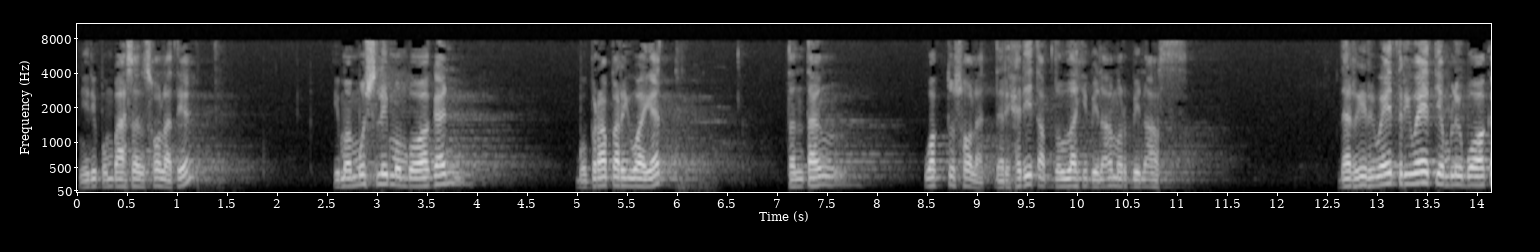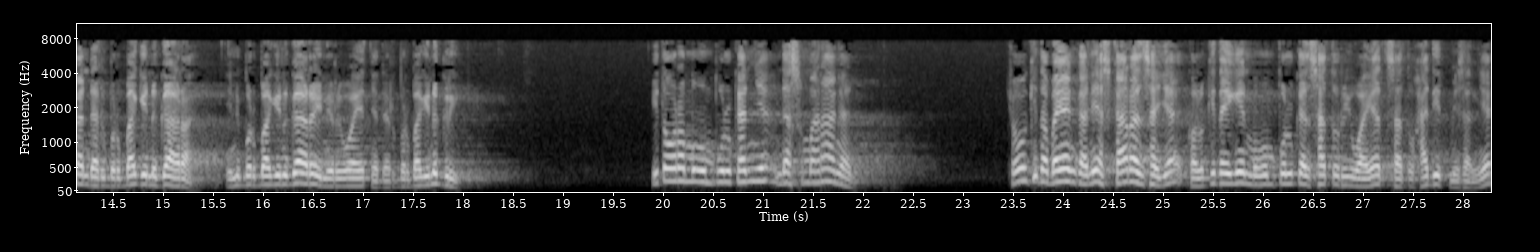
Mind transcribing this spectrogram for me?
ini di pembahasan sholat ya. Imam Muslim membawakan beberapa riwayat tentang waktu sholat dari hadits Abdullah bin Amr bin As. Dari riwayat-riwayat yang beliau bawakan dari berbagai negara. Ini berbagai negara ini riwayatnya dari berbagai negeri. Itu orang mengumpulkannya tidak sembarangan. Coba kita bayangkan ya sekarang saja kalau kita ingin mengumpulkan satu riwayat, satu hadith misalnya,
